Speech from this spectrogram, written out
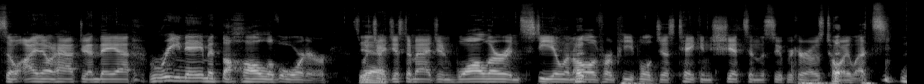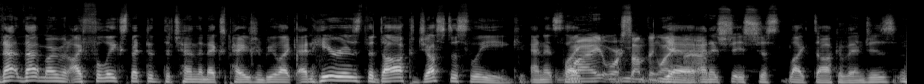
so I don't have to. And they uh, rename it the Hall of Order, which Yeah. I just imagine Waller and Steel and But- all of her people just taking shits in the superheroes' toilets. that that moment, I fully expected to turn the next page and be like, "And here is the Dark Justice League," and it's like, right? Or something like yeah, that. and it's it's just like Dark Avengers.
